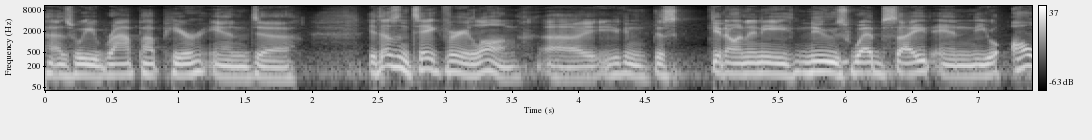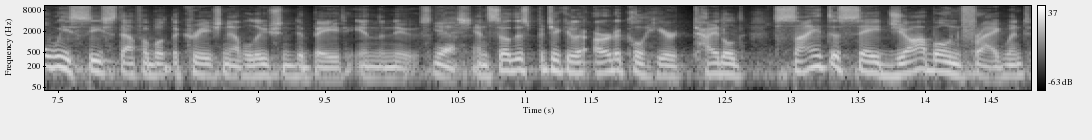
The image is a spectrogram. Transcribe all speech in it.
as we wrap up here, and uh, it doesn't take very long. Uh, you can just get on any news website, and you always see stuff about the creation evolution debate in the news. Yes. And so, this particular article here, titled Scientists Say Jawbone Fragment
